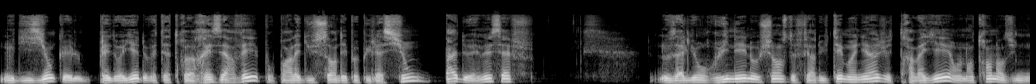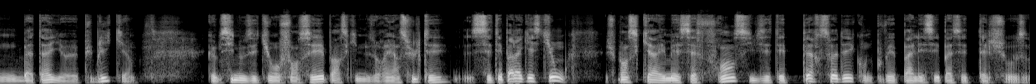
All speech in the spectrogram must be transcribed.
Nous disions que le plaidoyer devait être réservé pour parler du sort des populations, pas de MSF. Nous allions ruiner nos chances de faire du témoignage et de travailler en entrant dans une bataille euh, publique comme si nous étions offensés parce qu'ils nous auraient insultés. C'était pas la question. Je pense qu'à MSF France, ils étaient persuadés qu'on ne pouvait pas laisser passer de telles choses.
